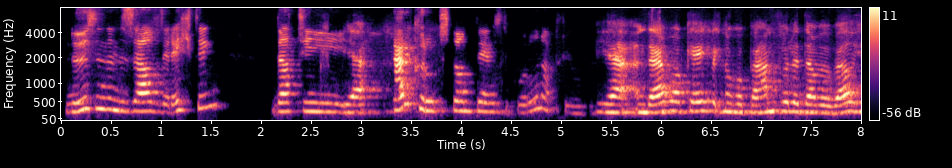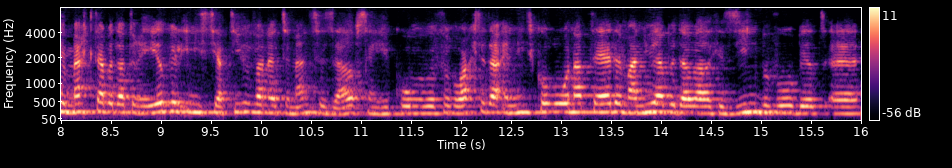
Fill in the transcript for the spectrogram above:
neuzen in dezelfde richting, dat die ja. sterker ook stond tijdens de coronaperiode. Ja, en daar wil ik eigenlijk nog op aanvullen dat we wel gemerkt hebben dat er heel veel initiatieven vanuit de mensen zelf zijn gekomen. We verwachten dat in niet-coronatijden, maar nu hebben we dat wel gezien. Bijvoorbeeld uh,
